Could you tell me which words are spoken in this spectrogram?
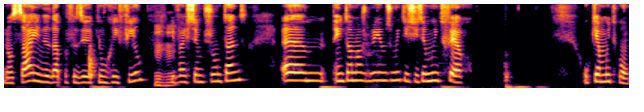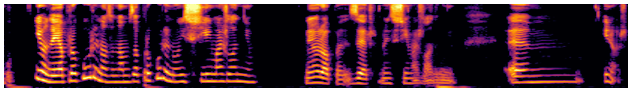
não sai, ainda dá para fazer aqui um refill Uhum. e vais sempre juntando. Um, então nós bebíamos muito isto, isto é muito ferro. O que é muito bom. E eu andei à procura, nós andámos à procura, não existia em mais lado nenhum. Na Europa, zero, não existia em mais lado nenhum. Um, e nós?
